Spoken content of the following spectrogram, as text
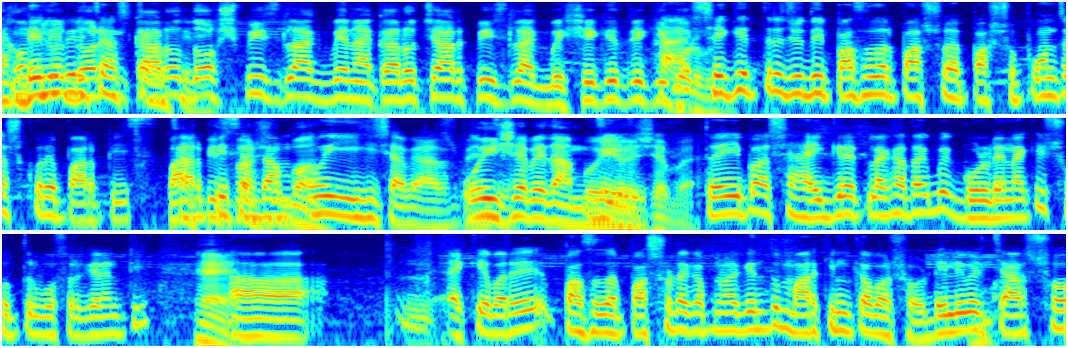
এখন ধরেন কারও। দশ পিস লাগবে না কারও চার পিস লাগবে সেক্ষেত্রে কি হ্যাঁ, করবে? সেক্ষেত্রে যদি পাঁচ হাজার পাঁচশো হয় পাঁচশো পঞ্চাশ করে পার পিস চার পিসের দাম ওই হিসাবে আসবে। ওই হিসাবে দাম ওই। হিসাবে। তো এই পাশে হাই গ্রেড লেখা থাকবে গোল্ডেন নাকি সত্তর বছর গ্যারান্টি হ্যাঁ। একেবারে পাঁচ হাজার পাঁচশো টাকা আপনারা কিন্তু মার্কিন কাবার সহ ডেলিভারি চারশো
